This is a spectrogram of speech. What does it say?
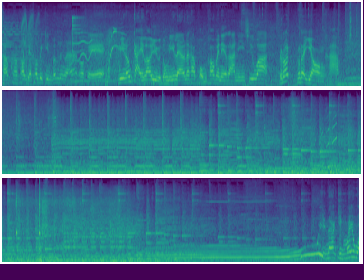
ครับครับครับเดี๋ยวเข้าไปกินแป๊บนึงนะ โอเค มีน้องไก่รออยู่ตรงนี้แล้วนะครับ ผมเข้าไปในร้านนี้ชื่อว่ารสระยองครับ น่ากินไม่ไหว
